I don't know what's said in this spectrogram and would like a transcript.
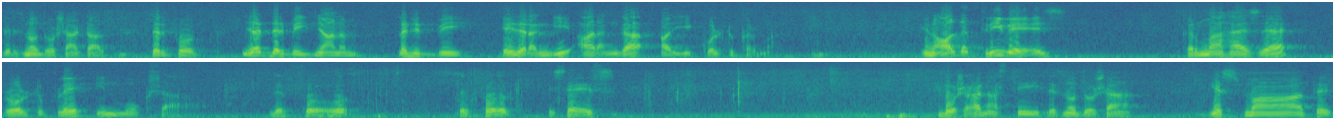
There is no dosha at all. Therefore, let there be jnanam. Let it be either angi or anga or equal to karma. In all the three ways, karma has a role to play in moksha. Therefore, therefore, he says, Dosha nasti. There's no dosha. Yasmat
